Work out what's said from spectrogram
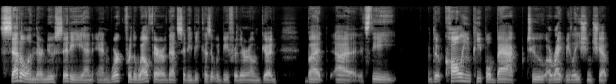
settle in their new city and, and work for the welfare of that city because it would be for their own good. But uh, it's the the calling people back to a right relationship,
